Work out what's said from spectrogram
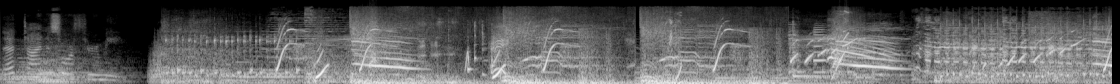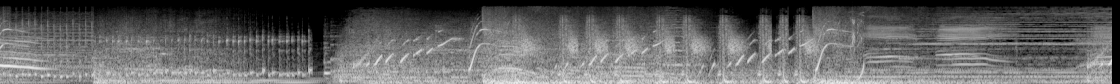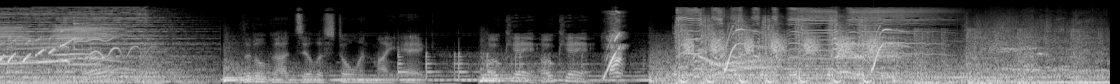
That dinosaur threw me. Godzilla stolen my egg. Okay, okay.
